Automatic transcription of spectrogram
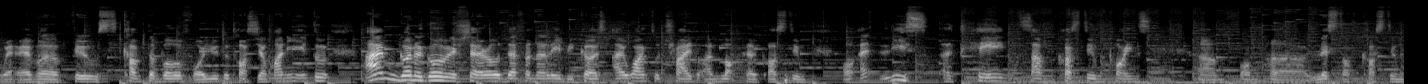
wherever feels comfortable for you to toss your money into. I'm gonna go with Sheryl definitely because I want to try to unlock her costume or at least attain some costume points um, from her list of costume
